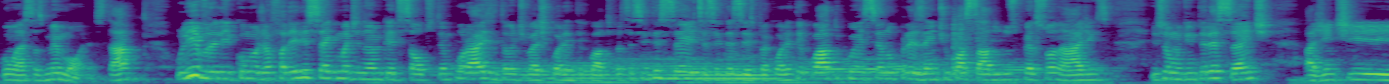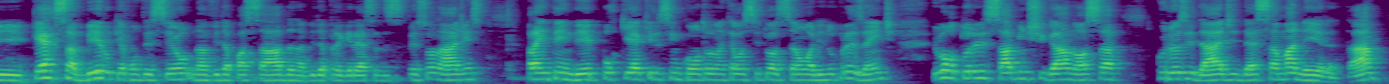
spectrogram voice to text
com essas memórias, tá? O livro, ele, como eu já falei, ele segue uma dinâmica de saltos temporais, então a gente vai de 44 para 66, 66 para 44, conhecendo o presente e o passado dos personagens. Isso é muito interessante. A gente quer saber o que aconteceu na vida passada, na vida pregressa desses personagens, para entender por que é que eles se encontram naquela situação ali no presente. E o autor ele sabe instigar a nossa curiosidade dessa maneira, tá?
